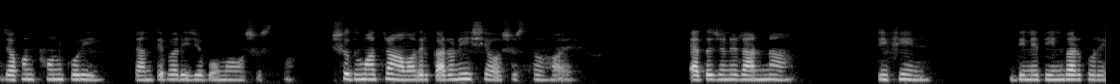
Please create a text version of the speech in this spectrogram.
যখন ফোন করি, জানতে পারি যে বৌমা অসুস্থ। শুধুমাত্র আমাদের কারণেই সে অসুস্থ হয়। এতজনের রান্না, টিফিন, দিনে তিনবার করে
